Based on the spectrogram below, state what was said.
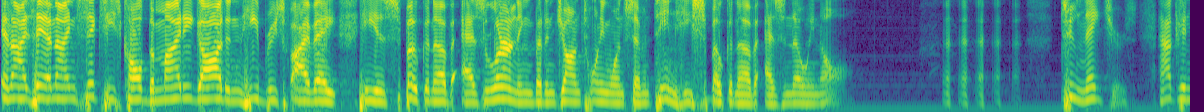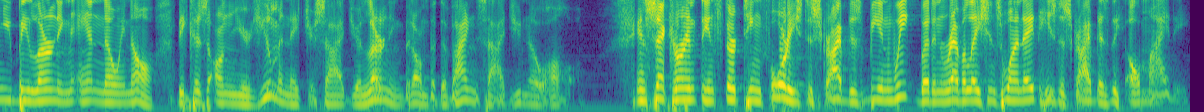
In Isaiah 9 6, he's called the mighty God. In Hebrews 5 8, he is spoken of as learning, but in John 21 17, he's spoken of as knowing all. Two natures. How can you be learning and knowing all? Because on your human nature side, you're learning, but on the divine side, you know all. In 2 Corinthians 13 4, he's described as being weak, but in Revelations 1 8, he's described as the Almighty.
